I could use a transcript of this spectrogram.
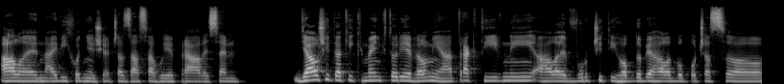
ale najvýchodnejšia časť zasahuje práve sem. Ďalší taký kmeň, ktorý je veľmi atraktívny, ale v určitých obdobiach alebo počas uh,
